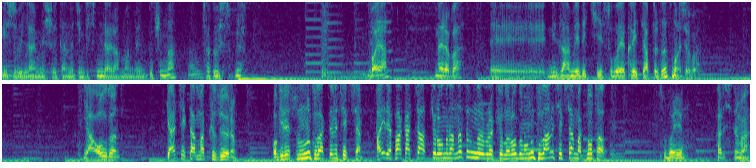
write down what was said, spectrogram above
Euzubillahimineşşeytanirracim. Bismillahirrahmanirrahim. Bu kim lan? Tövbe bismillah. Bayan, merhaba. Ee, Nizamiye'deki subaya kayıt yaptırdınız mı acaba? Ya Olgun, gerçekten bak kızıyorum. O Giresun'un kulaklarını çekeceğim. Hayır refakatçi asker olmadan nasıl bunları bırakıyorlar Olgun? Onun kulağını çekeceğim bak not al. Subayım. Karıştırma.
